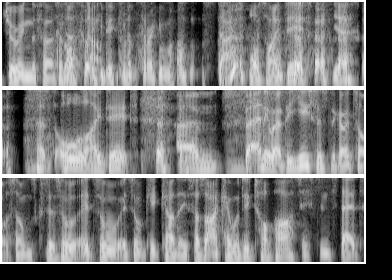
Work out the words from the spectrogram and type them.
during the first. That's what you did for three months. That's what I did. Yeah, that's all I did. Um, but anyway, it'd be useless to go top songs because it's all it's all it's all Kid Cudi. So I was like, okay, we'll do top artist instead.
